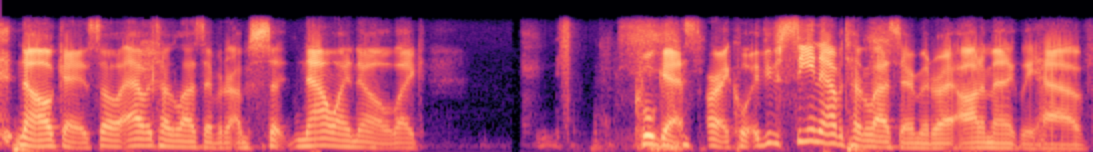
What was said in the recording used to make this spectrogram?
no. Okay. So Avatar: The Last Airbender. I'm so now I know. Like, cool guess. All right, cool. If you've seen Avatar: The Last Airbender, I automatically have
